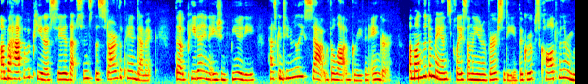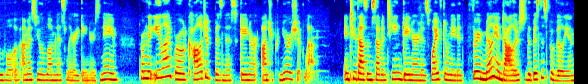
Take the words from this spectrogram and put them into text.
on behalf of APIDA, stated that since the start of the pandemic, the APIDA and Asian community has continually sat with a lot of grief and anger. Among the demands placed on the university, the groups called for the removal of MSU alumnus Larry Gaynor's name from the Eli Broad College of Business Gaynor Entrepreneurship Lab. In 2017, Gaynor and his wife donated $3 million to the business pavilion,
